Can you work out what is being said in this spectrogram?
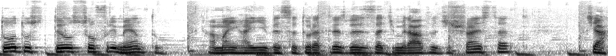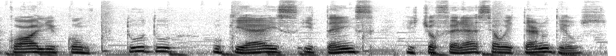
todo o teu sofrimento. A Mãe Rainha Vencedora, três vezes admirável de Schweinstein, te acolhe com tudo o que és e tens e te oferece ao eterno Deus,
